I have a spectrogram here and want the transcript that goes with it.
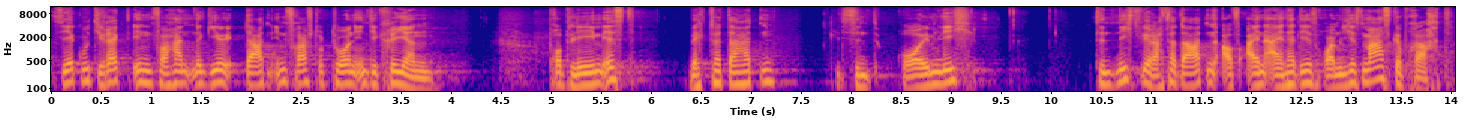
sehr gut direkt in vorhandene Geodateninfrastrukturen integrieren. Problem ist, Vektordaten sind räumlich, sind nicht wie Rasterdaten auf ein einheitliches räumliches Maß gebracht.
